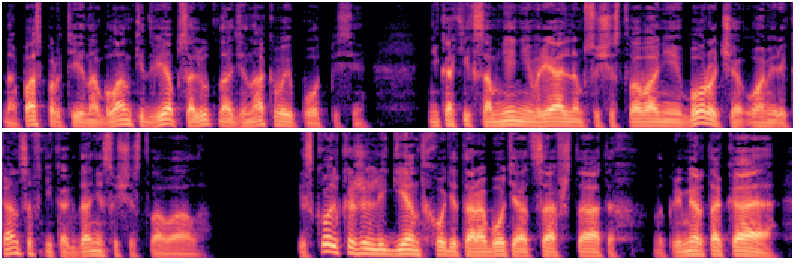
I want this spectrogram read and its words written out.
На паспорте и на бланке две абсолютно одинаковые подписи. Никаких сомнений в реальном существовании Борыча у американцев никогда не существовало. И сколько же легенд ходит о работе отца в Штатах. Например, такая –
